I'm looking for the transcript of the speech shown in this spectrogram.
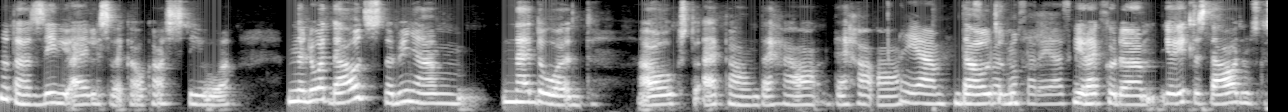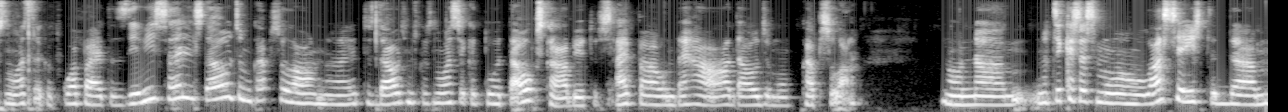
nu, tās zivju eļas vai kaut kas, jo, nu, ļoti daudz no viņām nedod augstu EPA un DHA, DHA Jā, daudzumu. Ir, kur, jo ir tas daudzums, kas nosaka kopēji tas zivīs eļas daudzumu kapsulā, un uh, ir tas daudzums, kas nosaka to augstskābju, tas EPA un DHA daudzumu kapsulā. Un, um, nu, cik es esmu lasījis, tad, um,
